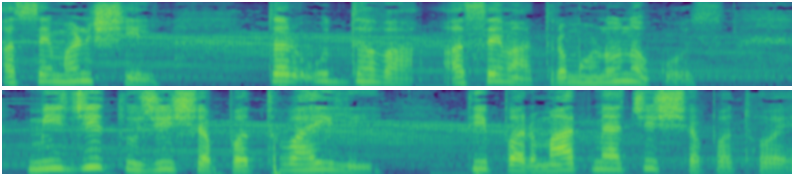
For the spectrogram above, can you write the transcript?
असे म्हणशील तर उद्धवा असे मात्र म्हणू नकोस. मी जी तुझी शपथ वाहिली ती परमात्म्याची शपथ होय.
